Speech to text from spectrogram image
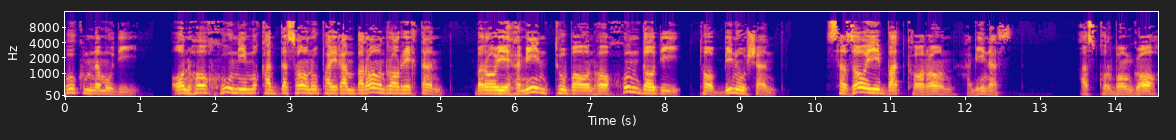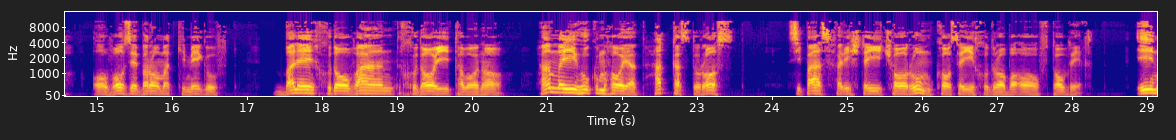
ҳукм намудӣ. Онҳо хуни муқаддасону пайғамбаронро рехтанд. Барои ҳамин ту ба онҳо хун додӣ то бинӯшанд. Сазои бадкорон ҳамин аст. Аз қурбонгоҳ овозе баромад ки мегуфт бале худованд худои тавоно. Ҳамаи ҳукмҳоят ҳақ асту рост сипас фариштаи чорум косаи худро ба офтоб рехт. Ин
